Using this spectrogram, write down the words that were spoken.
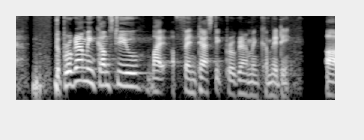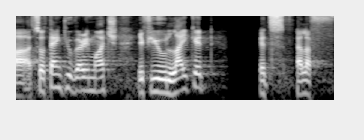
the programming comes to you by a fantastic programming committee. Uh, so thank you very much. If you like it, it's LF,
